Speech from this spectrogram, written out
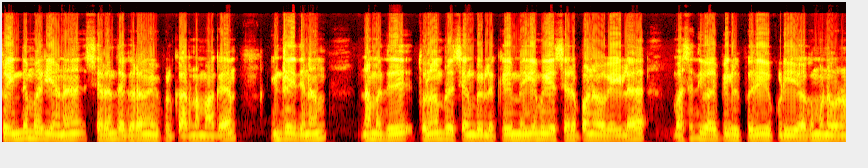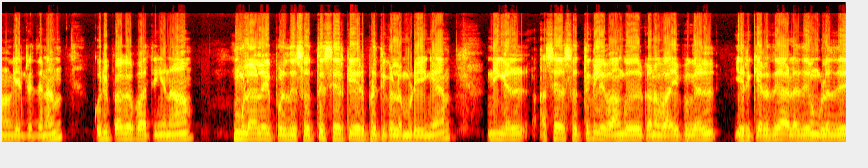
ஸோ இந்த மாதிரியான சிறந்த கிரக அமைப்பு காரணமாக இன்றைய தினம் நமது துலாம் ராசி அன்பர்களுக்கு மிக மிக சிறப்பான வகையில் வசதி வாய்ப்புகள் பெருகக்கூடிய யோகமான ஒரு நாள் இன்றைய தினம். குறிப்பாக பார்த்தீங்கன்னா உங்களால் இப்பொழுது சொத்து சேர்க்கை ஏற்படுத்திக் கொள்ள முடியுங்க. நீங்கள் அசைய சொத்துக்களை வாங்குவதற்கான வாய்ப்புகள் இருக்கிறது. அல்லது உங்களது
